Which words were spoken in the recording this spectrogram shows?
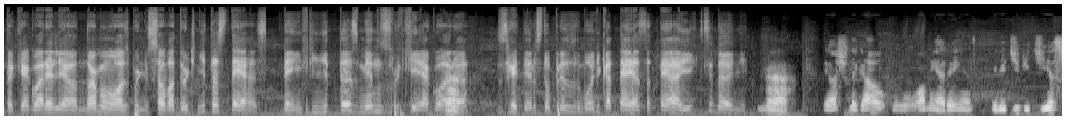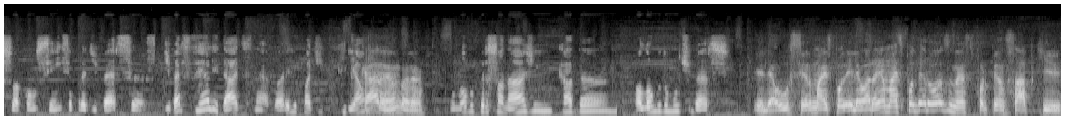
então, que agora ele é o Norman Osborn, o salvador de infinitas terras. Bem, infinitas menos porque agora os herdeiros estão presos numa única terra, essa terra aí que se dane. É, Eu acho legal o Homem-Aranha, ele dividia sua consciência para diversas, diversas realidades, né? Agora ele pode criar um, caramba, né? um novo personagem em cada ao longo do multiverso. Ele é o ser mais, ele é o aranha mais poderoso, né, se for pensar, porque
